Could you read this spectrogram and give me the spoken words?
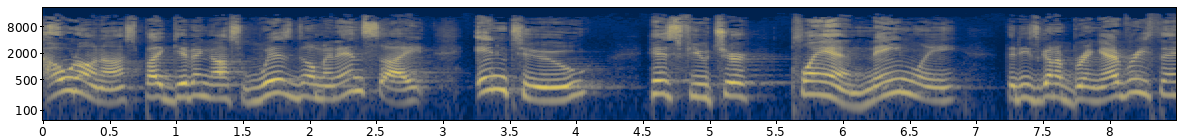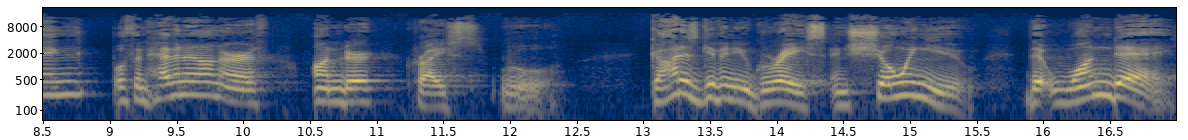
out on us by giving us wisdom and insight into his future plan, namely that he's going to bring everything, both in heaven and on earth, under Christ's rule. God has given you grace in showing you that one day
